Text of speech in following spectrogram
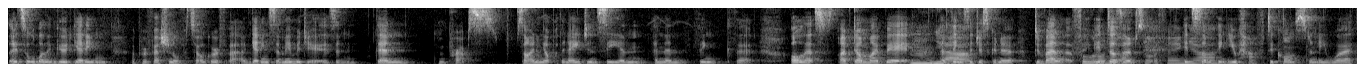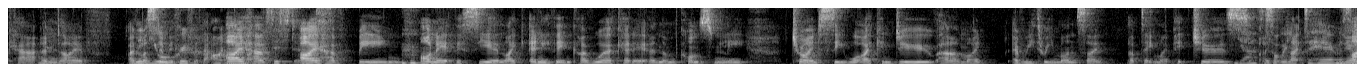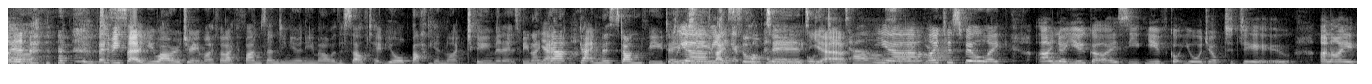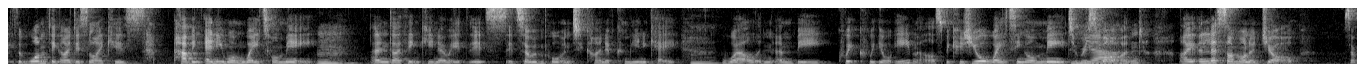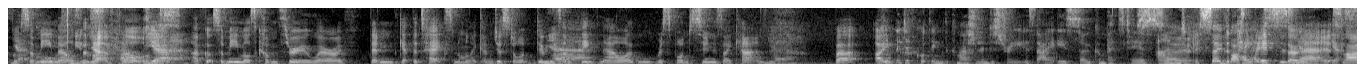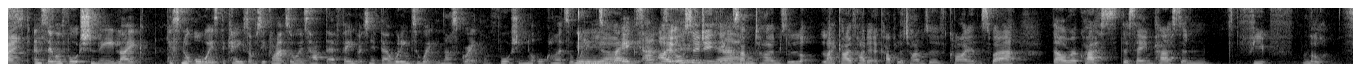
it's all well and good getting a professional photographer and getting some images and then perhaps signing up with an agency and, and then think that oh that's I've done my bit and Yeah. things are just going to develop. Fall on it doesn't. sort of thing. It's yeah. something you have to constantly work at and Yeah. I've I, I, must you're admit proof of that, aren't you? I have persistence. I have been on it this year like anything. I work at it and I'm constantly trying to see what I can do. Um, I every three months I update my pictures. Yeah, I that's what we like to hear. Isn't Yeah. it? invest. To be fair, you are a dream. I feel like if I'm sending you an email with a self tape, you're back in like two minutes, being like, Yeah. "Yeah, getting this done for you, Daisy." Yeah. Reading like it properly, sorted. all yeah. the details. yeah, like, I just feel like I know you guys. You, you've got your job to do, and I. The one thing I dislike is h- having anyone wait on me. Mm. and I think you know it, it's it's so important to kind of communicate well and, and be quick with your emails because you're waiting on me to respond. Yeah. I unless I'm on a job, so I've got Yeah, some emails that Yeah, of course. yes, Yeah. I've got some emails come through where I've then get the text and I'm like I'm just doing Yeah. something now. I will respond as soon as I can. Yeah. But I I, think the difficult thing with the commercial industry is that it is so competitive So and it's so the fast pace- paced, It's so- yeah, It's yes. like and so unfortunately like it's not always the case. Obviously, clients always have their favourites, and if they're willing to wait, then that's great. But unfortunately, not all clients are willing Yeah. to wait. Exactly. And I also do Yeah. think sometimes a lot like I've had it a couple of times with clients where they'll request the same person few,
